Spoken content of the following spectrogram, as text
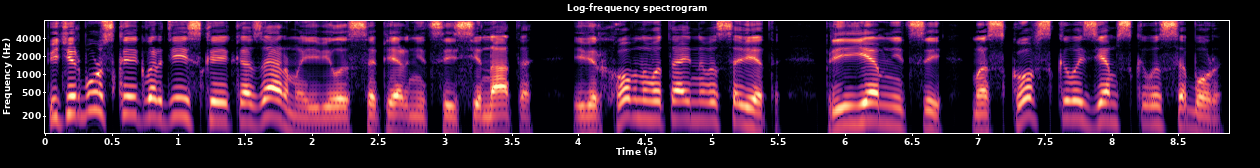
Петербургская гвардейская казарма явилась соперницей Сената и Верховного Тайного Совета – преемницей Московского земского собора.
